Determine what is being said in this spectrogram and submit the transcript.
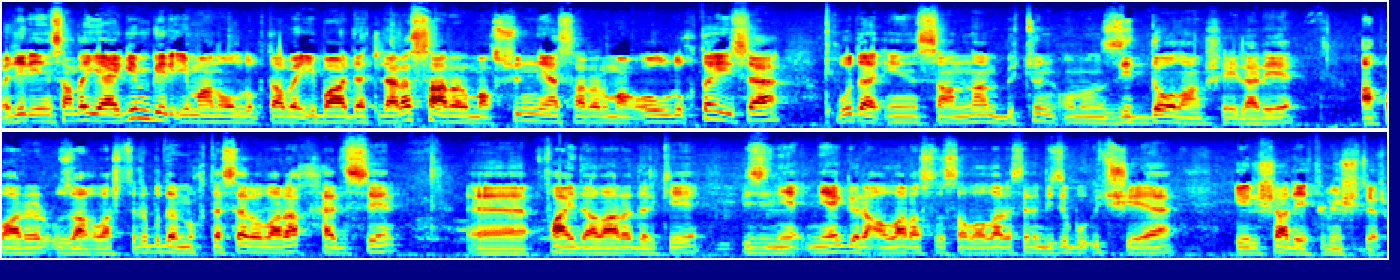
Və deyir, insanda yəqin bir iman olduqda və ibadətlərə sarılmaq, sünnəyə sarılmaq olduqda isə bu da insandan bütün onun ziddi olan şeyləri aparır, uzaqlaşdırır. Bu da müxtəsər olaraq hədisin e, faydalarıdır ki, biz niyə, niyə görə Allah Resulü sallallahu aleyhi ve sellem bizi bu üç şeyə irşad etmiştir.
